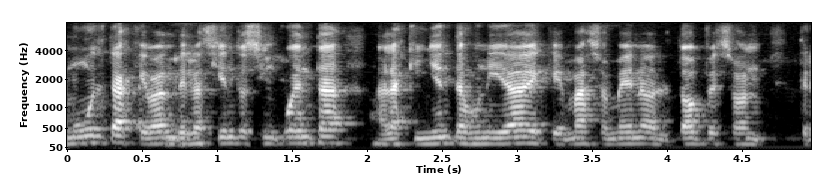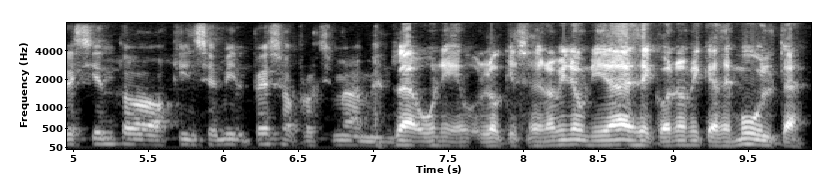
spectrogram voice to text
multas que van de las 150 a las 500 unidades, que más o menos el tope son 315 mil pesos aproximadamente. Claro, lo que se denomina unidades económicas de multa,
